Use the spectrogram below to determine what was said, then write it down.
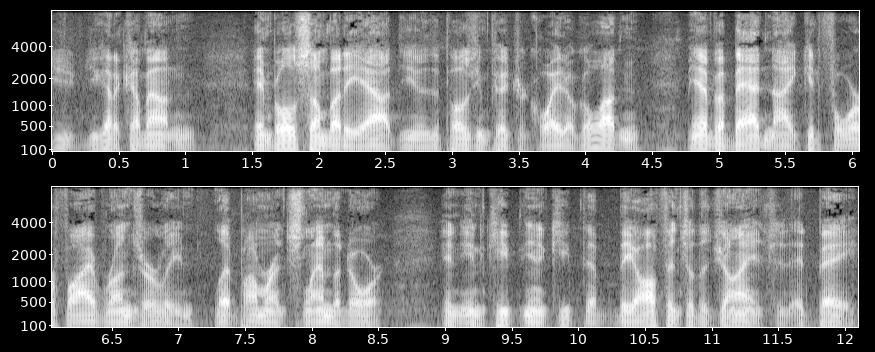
you, you got to come out and, and blow somebody out. You know, the opposing pitcher, Cueto, go out and you have a bad night, get four or five runs early, and let Pomeranz slam the door, and, and keep you know keep the, the offense of the Giants at, at bay.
